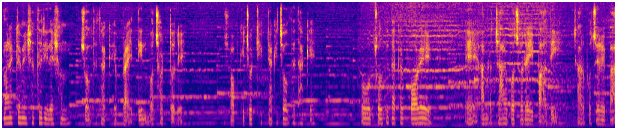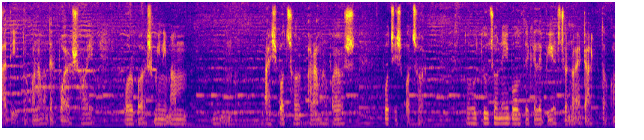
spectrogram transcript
আমার একটা মেয়ের সাথে রিলেশন চলতে থাকে প্রায় তিন বছর ধরে। সব কিছু ঠিকঠাকই চলতে থাকে। তো চলতে থাকার পরে আমরা চার বছরে পা দিই চার বছরে পা দিই তখন আমাদের বয়স হয়, ওর বয়স মিনিমাম বাইশ বছর আর আমার বয়স পঁচিশ বছর। তো দুজনেই বলতে গেলে বিয়ের জন্য অ্যাডাল্ট তখন।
